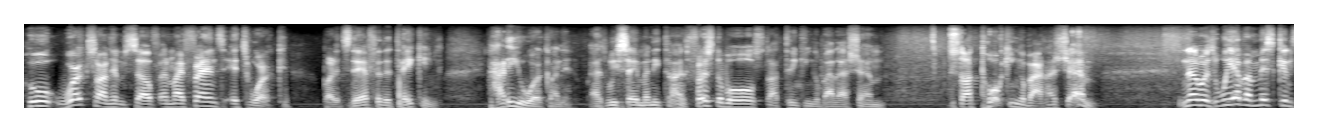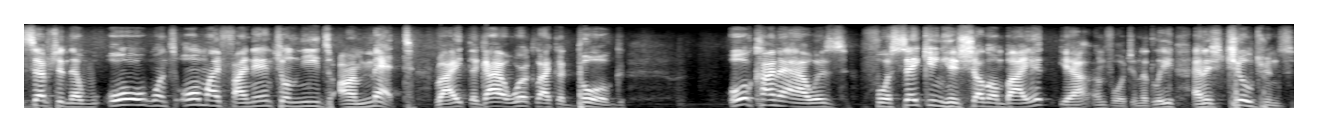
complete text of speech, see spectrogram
who works on himself, and my friends, it's work, but it's there for the taking. How do you work on it? As we say many times, first of all, start thinking about Hashem. Start talking about Hashem. In other words, we have a misconception that all once all my financial needs are met, right? The guy at work like a dog, all kind of hours, forsaking his shalom bayit, yeah, unfortunately, and his children's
